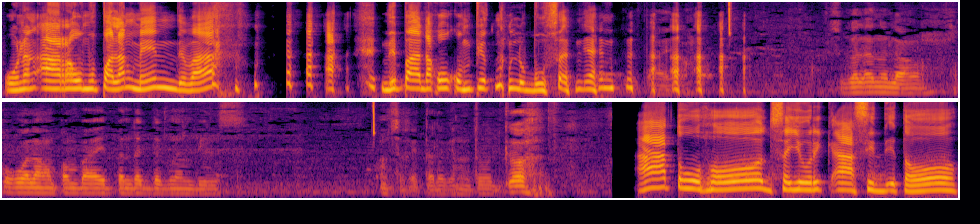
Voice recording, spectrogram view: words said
Unang araw mo pa lang, men, di ba? Hindi pa nakukompute ng lubusan yan. Sugal ano lang, kukuha lang ang pambayad, pandagdag ng bills. Ang sakit talaga ng tuhod ko. ah, tuhod sa uric acid ito.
